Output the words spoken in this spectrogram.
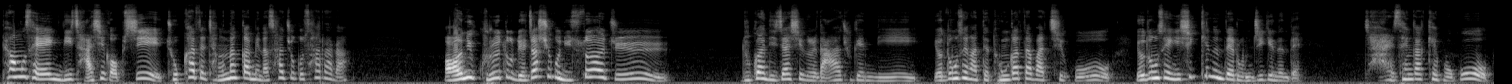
평생 네 자식 없이 조카들 장난감이나 사주고 살아라. 아니, 그래도 내 자식은 있어야지. 누가 네 자식을 낳아주겠니? 여동생한테 돈 갖다 바치고 여동생이 시키는 대로 움직이는데 잘 생각해보고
